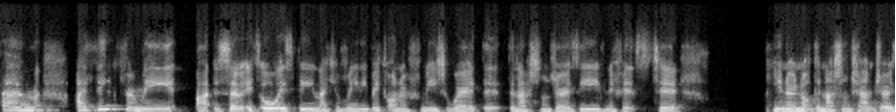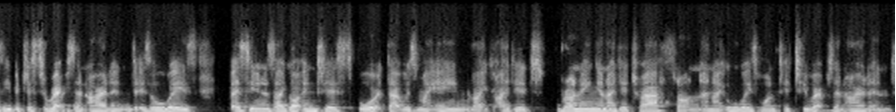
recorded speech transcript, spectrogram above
Um, I think for me, uh, so it's always been like a really big honor for me to wear the the national jersey, even if it's to you know, not the national champ jersey, but just to represent Ireland is always, as soon as I got into sport, that was my aim. Like I did running and I did triathlon, and I always wanted to represent Ireland.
